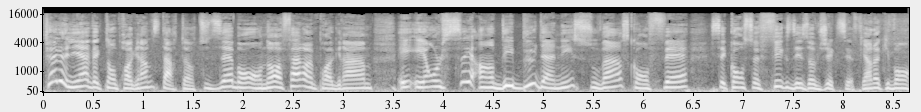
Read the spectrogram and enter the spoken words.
fais le lien avec ton programme Starter. Tu disais, bon, on a offert un programme et, et on le sait, en début d'année, souvent, ce qu'on fait, c'est qu'on se fixe des objectifs. Il y en a qui vont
